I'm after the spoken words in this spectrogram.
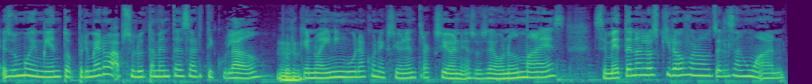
es un movimiento, primero, absolutamente desarticulado, porque no hay ninguna conexión entre acciones. O sea, unos maes se meten a los quirófanos del San Juan,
